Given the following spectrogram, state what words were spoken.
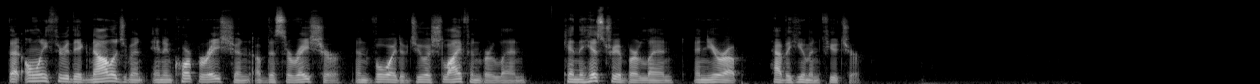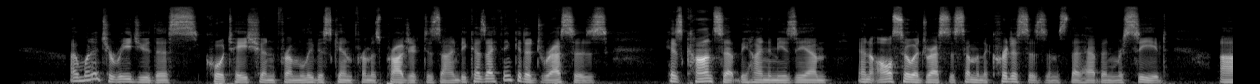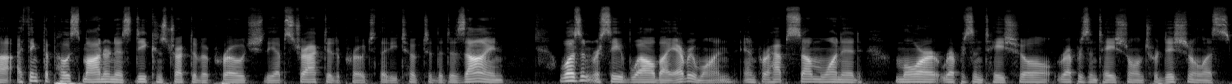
that only through the acknowledgement and incorporation of this erasure and void of Jewish life in Berlin can the history of Berlin and Europe have a human future. I wanted to read you this quotation from Libeskind from his project design because I think it addresses his concept behind the museum and also addresses some of the criticisms that have been received. Uh, I think the postmodernist deconstructive approach, the abstracted approach that he took to the design, wasn't received well by everyone, and perhaps some wanted more representational, representational and traditionalist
